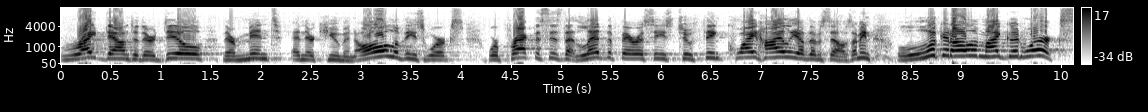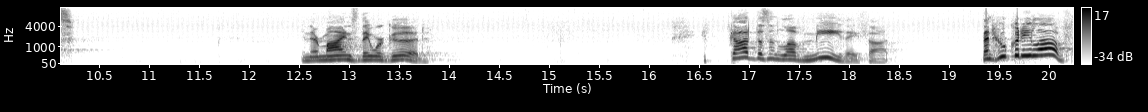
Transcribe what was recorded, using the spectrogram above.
right down to their dill, their mint, and their cumin. All of these works were practices that led the Pharisees to think quite highly of themselves. I mean, look at all of my good works. In their minds, they were good. If God doesn't love me, they thought, then who could he love?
